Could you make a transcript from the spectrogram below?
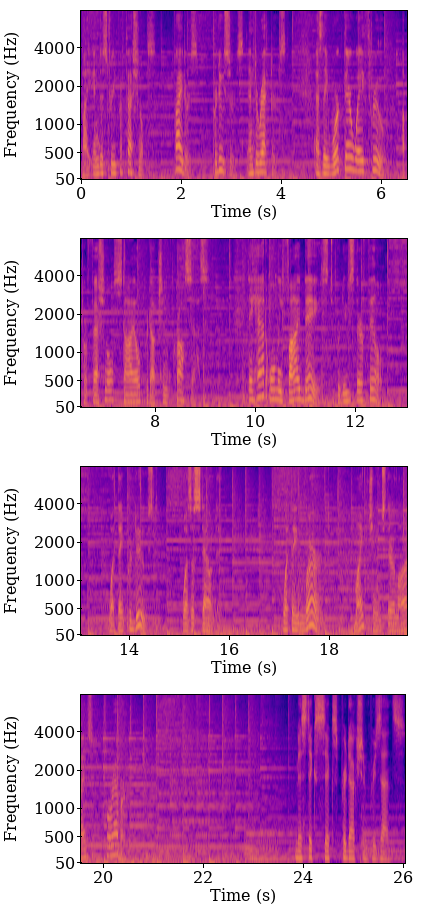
by industry professionals, writers, producers, and directors as they worked their way through a professional style production process. They had only five days to produce their film. What they produced was astounding. What they learned might change their lives forever. Mystic Six Production presents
